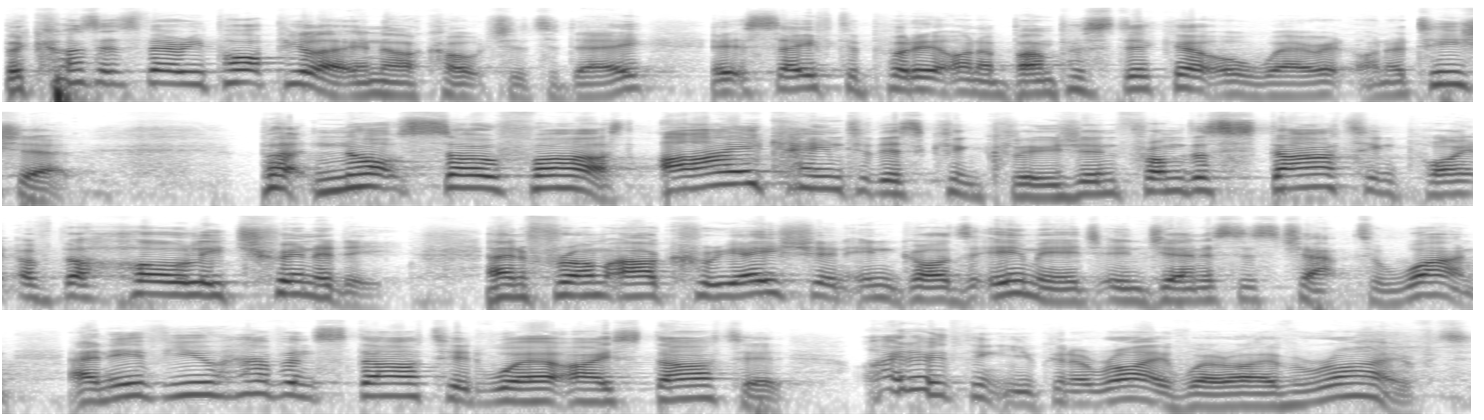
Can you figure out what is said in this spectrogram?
because it's very popular in our culture today. It's safe to put it on a bumper sticker or wear it on a t shirt. But not so fast. I came to this conclusion from the starting point of the Holy Trinity and from our creation in God's image in Genesis chapter 1. And if you haven't started where I started, I don't think you can arrive where I've arrived.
